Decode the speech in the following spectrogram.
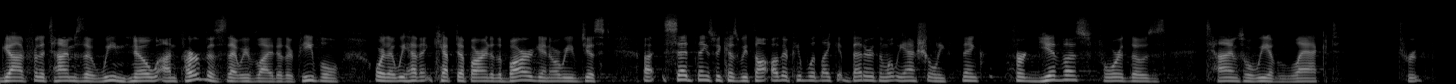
God, for the times that we know on purpose that we've lied to other people, or that we haven't kept up our end of the bargain, or we've just uh, said things because we thought other people would like it better than what we actually think, forgive us for those times where we have lacked truth.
